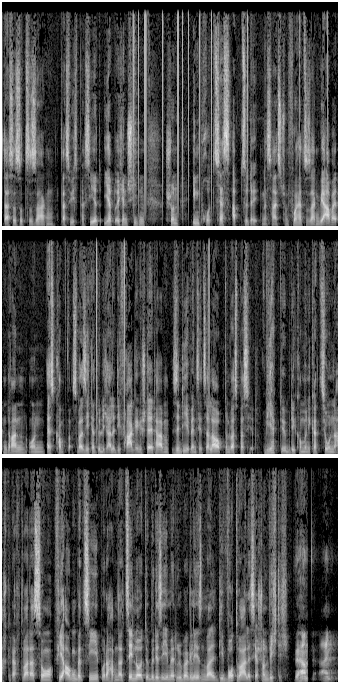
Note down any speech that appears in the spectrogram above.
das ist sozusagen das, wie es passiert. Ihr habt euch entschieden, schon im Prozess abzudaten. Das heißt, schon vorher zu sagen, wir arbeiten dran, an und es kommt was, weil sich natürlich alle die Frage gestellt haben, sind die Events jetzt erlaubt und was passiert? Wie habt ihr über die Kommunikation nachgedacht? War das so Vier-Augen-Prinzip oder haben da zehn Leute über diese E-Mail drüber gelesen? Weil die Wortwahl ist ja schon wichtig. Wir haben ein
